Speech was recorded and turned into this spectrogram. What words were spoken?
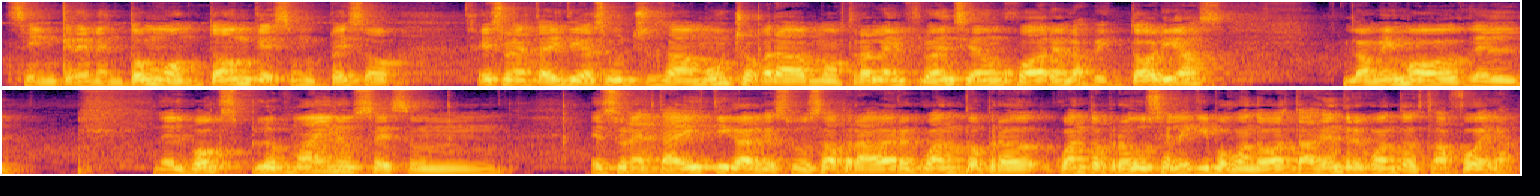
se incrementó un montón, que es un peso, es una estadística que se usaba mucho para mostrar la influencia de un jugador en las victorias. Lo mismo del, del box plus minus es un, es una estadística que se usa para ver cuánto, cuánto produce el equipo cuando vos estás dentro y cuánto está afuera.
